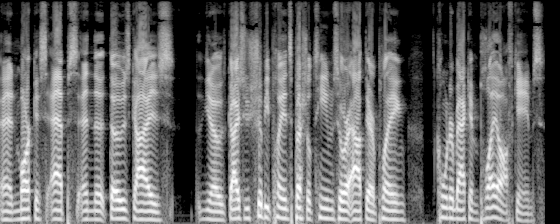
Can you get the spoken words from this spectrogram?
and Marcus Epps and the, those guys you know, guys who should be playing special teams who are out there playing cornerback in playoff games.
